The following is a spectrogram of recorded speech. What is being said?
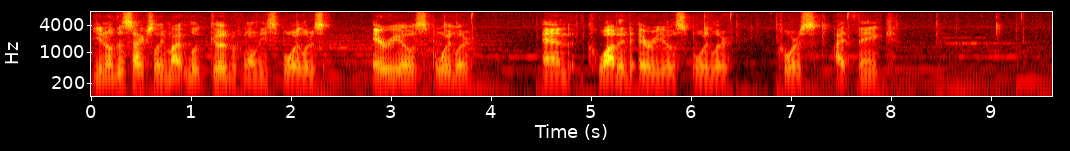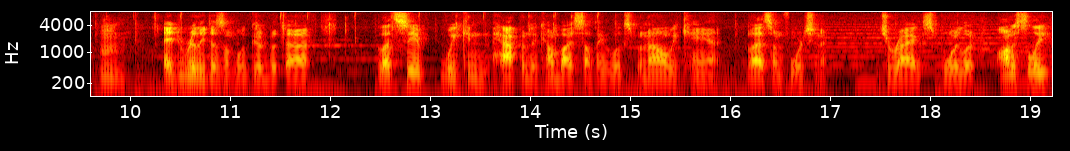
you know, this actually might look good with one of these spoilers. Aereo spoiler and quadded Aereo spoiler. Of course, I think, hmm, it really doesn't look good with that. Let's see if we can happen to come by something that looks, but no, we can't. That's unfortunate. Drag spoiler. Honestly,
